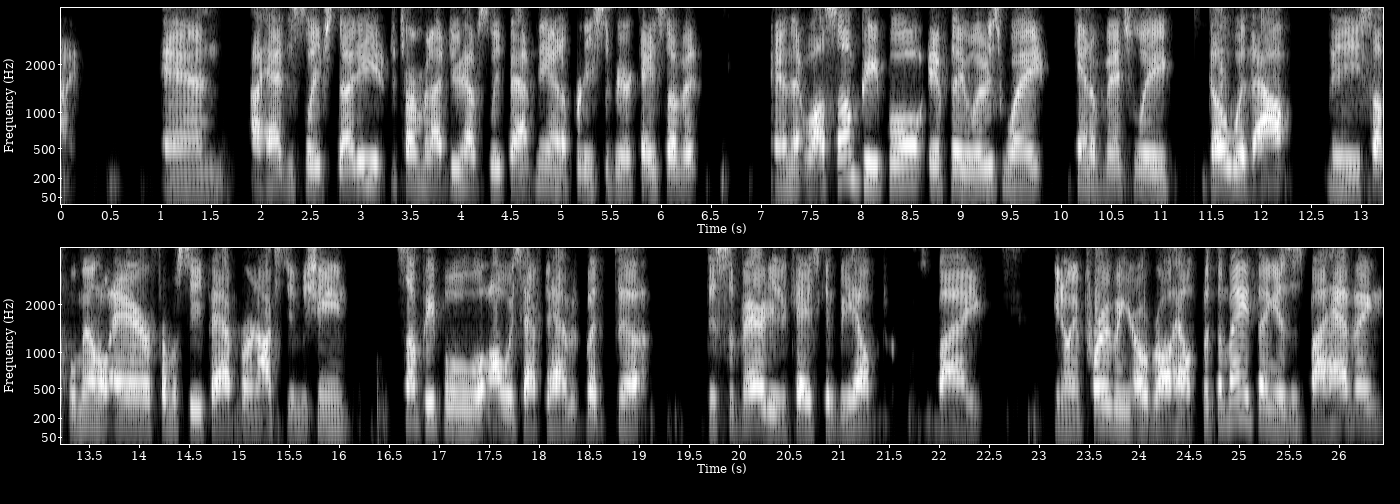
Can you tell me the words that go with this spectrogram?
night. And I had the sleep study, it determined I do have sleep apnea and a pretty severe case of it. And that while some people, if they lose weight, can eventually go without the supplemental air from a CPAP or an oxygen machine, some people will always have to have it. But uh, the severity of the case can be helped by you know, improving your overall health. But the main thing is, is by having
